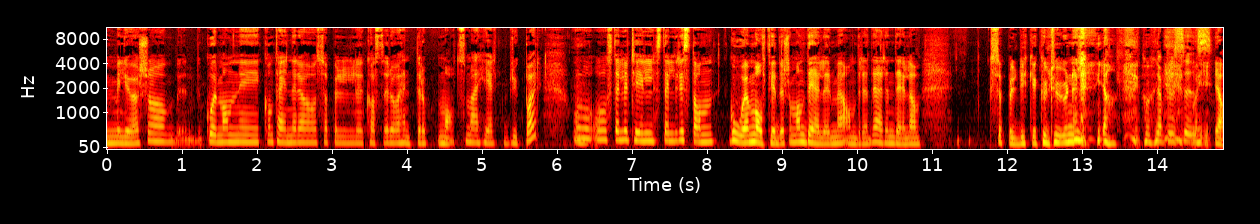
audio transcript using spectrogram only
miljøer så går man i containere og søppelkasser og henter opp mat som er helt brukbar, og, og steller, til, steller i stand gode måltider som man deler med andre. Det er en del av søppeldykkerkulturen, eller ja. Ja, precis. Ja,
